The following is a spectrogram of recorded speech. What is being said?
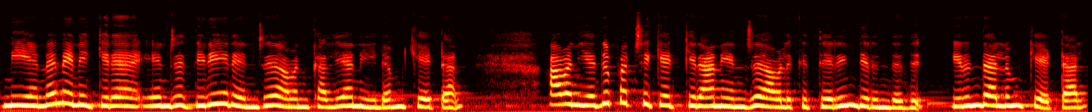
நீ என்ன நினைக்கிற? என்று திடீரென்று அவன் கல்யாணியிடம் கேட்டான். அவன் எது பற்றி கேட்கிறான்? என்று அவளுக்கு தெரிந்திருந்தது. இருந்தாலும் கேட்டாள்.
